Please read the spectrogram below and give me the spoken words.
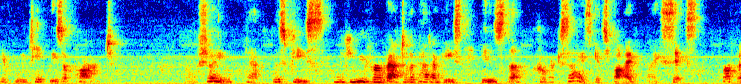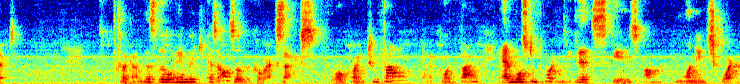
if we take these apart, I'll show you that this piece, if you refer back to the pattern piece, is the correct size. It's 5 by 6. Perfect. click on this little image. It's also the correct size, 4.25 by 0.5. And most importantly, this is our one inch square.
